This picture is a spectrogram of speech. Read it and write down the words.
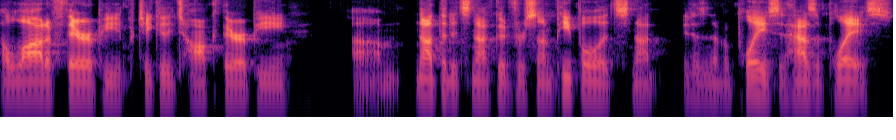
a lot of therapy particularly talk therapy. Um, not that it's not good for some people it's not it doesn't have a place it has a place.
